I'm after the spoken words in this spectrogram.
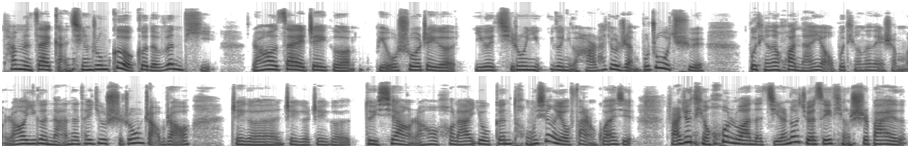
他们在感情中各有各的问题，然后在这个比如说这个一个其中一一个女孩，她就忍不住去不停的换男友，不停的那什么，然后一个男的他就始终找不着这个这个这个对象，然后后来又跟同性又发展关系，反正就挺混乱的，几人都觉得自己挺失败的。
